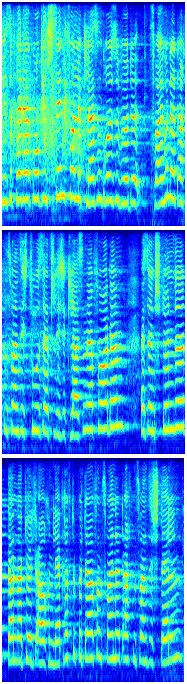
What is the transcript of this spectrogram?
Diese pädagogisch sinnvolle Klassengröße würde 228 zusätzliche Klassen erfordern. Es entstünde dann natürlich auch ein Lehrkräftebedarf von 228 Stellen.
